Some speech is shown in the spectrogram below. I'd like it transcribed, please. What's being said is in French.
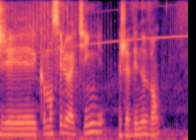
J'ai commencé le hacking, j'avais 9 ans.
